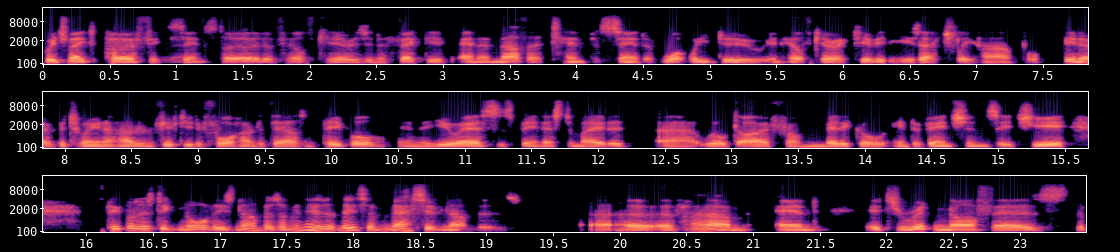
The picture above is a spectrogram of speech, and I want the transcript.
which makes perfect sense. Third of healthcare is ineffective, and another 10% of what we do in healthcare activity is actually harmful. You know, between 150 to 400,000 people in the US, it's been estimated, uh, will die from medical interventions each year. People just ignore these numbers. I mean, these are, these are massive numbers uh, of harm, and it's written off as the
